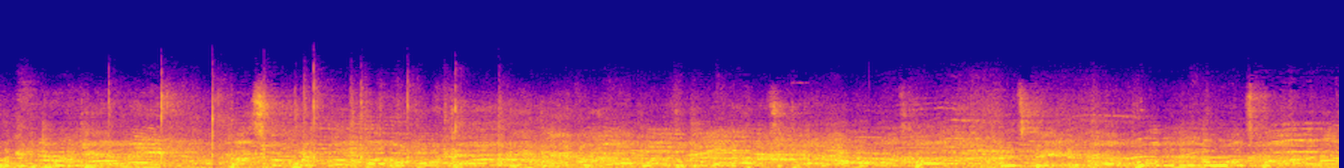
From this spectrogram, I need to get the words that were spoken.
Looking to do it again. Not so quick though. The 504 Carly Vandergraaf. Welcome to out of Corsicana in the one spot. It's Vandergraaf running in the one spot right now.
